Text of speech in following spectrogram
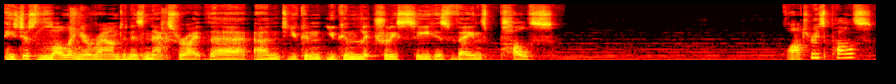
He's just lolling around in his neck's right there, and you can you can literally see his veins pulse. Arteries pulse?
